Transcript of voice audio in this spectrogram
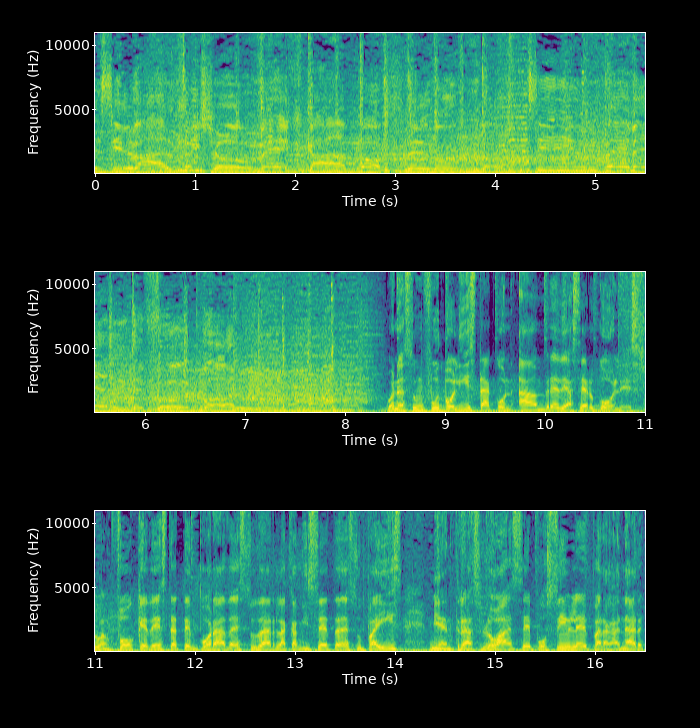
el silbato y yo me escapo del mundo. Simplemente fútbol. Bueno, es un futbolista con hambre de hacer goles. Su enfoque de esta temporada es sudar la camiseta de su país mientras lo hace posible para ganar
